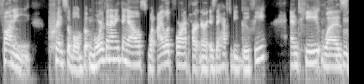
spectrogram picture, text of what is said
funny principled but more than anything else what i look for in a partner is they have to be goofy and he was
